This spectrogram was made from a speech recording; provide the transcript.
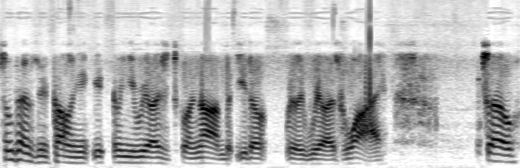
Sometimes when you're calling it, I mean, you realize it's going on, but you don't really realize why. So,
